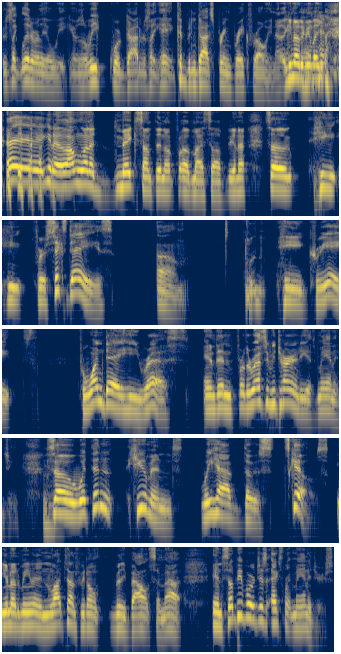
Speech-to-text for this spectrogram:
It was like literally a week. It was a week where God was like, "Hey, it could have been God's spring break for all we know." You know what I mean? Like, "Hey, you know, I'm going to make something of, of myself." You know, so he he for six days, um, he creates. For one day, he rests, and then for the rest of eternity, it's managing. So within humans, we have those skills. You know what I mean? And a lot of times we don't really balance them out. And some people are just excellent managers,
